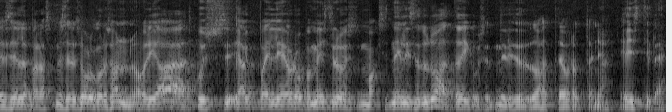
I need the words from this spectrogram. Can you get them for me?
ja sellepärast me selles olukorras on, oli ajad, kus jalgpalli Euroopa meistrivõistlused maksid nelisada tuhat õigused, nelisada tuhat eurot on ju, Eestile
